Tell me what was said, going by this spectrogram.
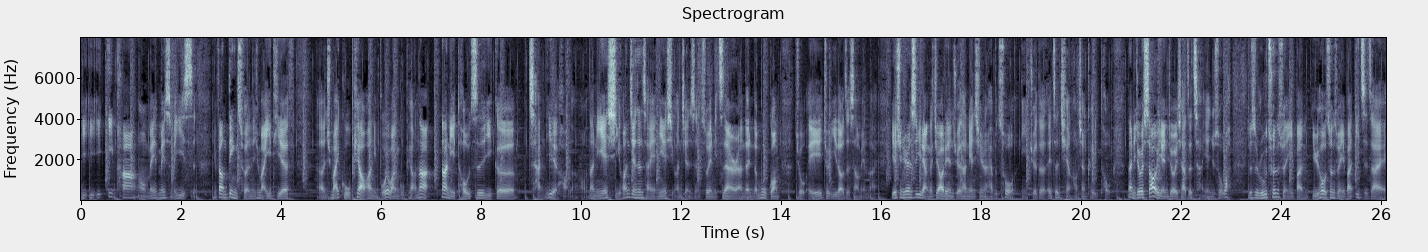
一一一一趴哦，没没什么意思。你放定存，你去买 ETF，呃，你去买股票啊，你不会玩股票，那那你投资一个。产业好了，哦，那你也喜欢健身产业，你也喜欢健身，所以你自然而然的你的目光就诶就移到这上面来。也许你认识一两个教练，觉得他年轻人还不错，你觉得诶这钱好像可以投，那你就会稍微研究一下这产业，就说哇，就是如春笋一般，雨后春笋一般一直在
